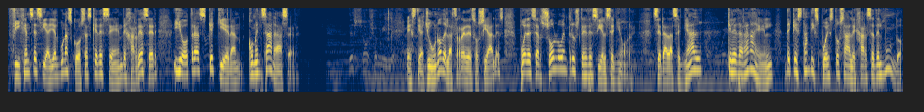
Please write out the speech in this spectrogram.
fíjense si hay algunas cosas que deseen dejar de hacer y otras que quieran comenzar a hacer. Este ayuno de las redes sociales puede ser solo entre ustedes y el Señor. Será la señal que le darán a Él de que están dispuestos a alejarse del mundo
